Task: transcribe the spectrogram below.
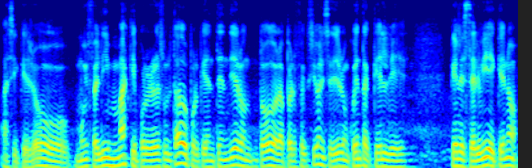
así que yo muy feliz más que por el resultado, porque entendieron todo a la perfección y se dieron cuenta que él que les servía y que no.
